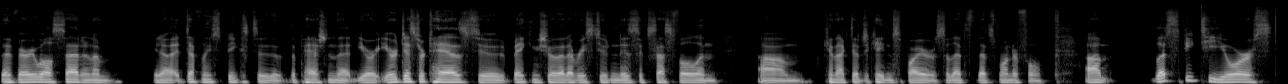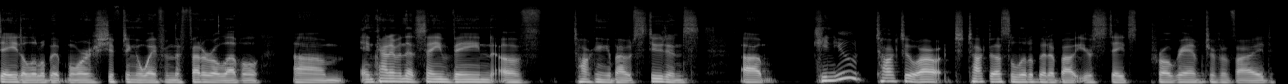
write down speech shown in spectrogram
that's very well said, and I'm, you know, it definitely speaks to the, passion that your your district has to making sure that every student is successful and um, connect, educate, inspire. So that's that's wonderful. Um, let's speak to your state a little bit more, shifting away from the federal level, um, and kind of in that same vein of talking about students. Um, can you talk to our to talk to us a little bit about your state's program to provide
